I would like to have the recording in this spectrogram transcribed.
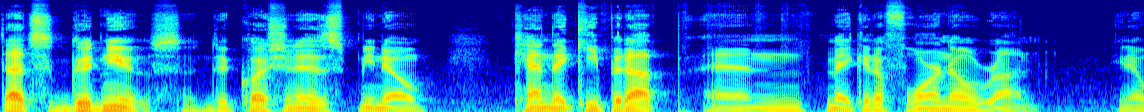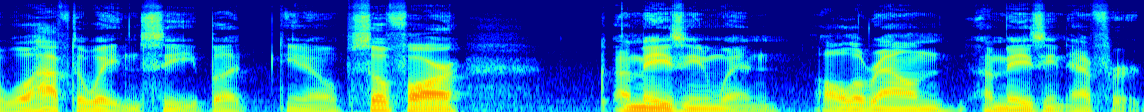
that's good news. The question is, you know, can they keep it up and make it a 4 0 run? You know, we'll have to wait and see. But, you know, so far, amazing win. All around, amazing effort.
